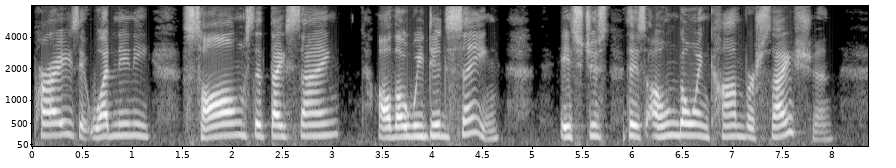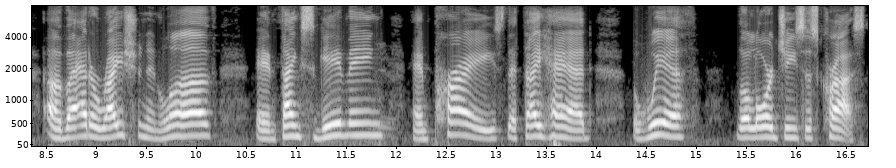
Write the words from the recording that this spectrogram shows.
praise, it wasn't any songs that they sang although we did sing. It's just this ongoing conversation of adoration and love and thanksgiving and praise that they had with the Lord Jesus Christ.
